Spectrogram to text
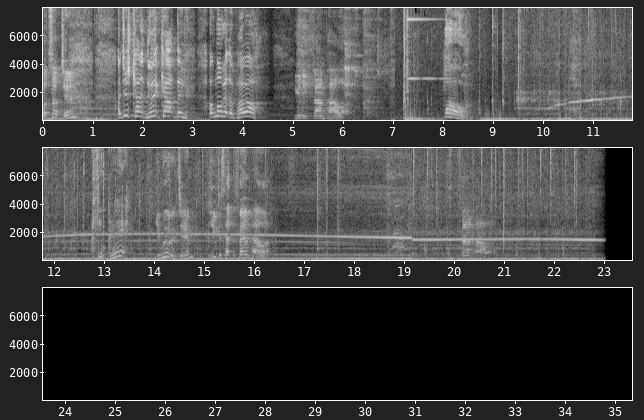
What's up, Jim? I just can't do it, Captain. I've not got the power. You need fan power. Whoa. I feel great. You will do, Jim, because you just had the fan power.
